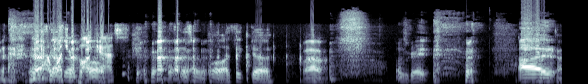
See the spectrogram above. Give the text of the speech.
Yeah, I watch your That's on the ball. podcast. That's on the ball. I think uh, Wow. That was great. uh,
